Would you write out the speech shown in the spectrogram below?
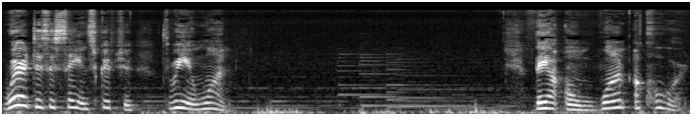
Where does it say in Scripture three in one? They are on one accord.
